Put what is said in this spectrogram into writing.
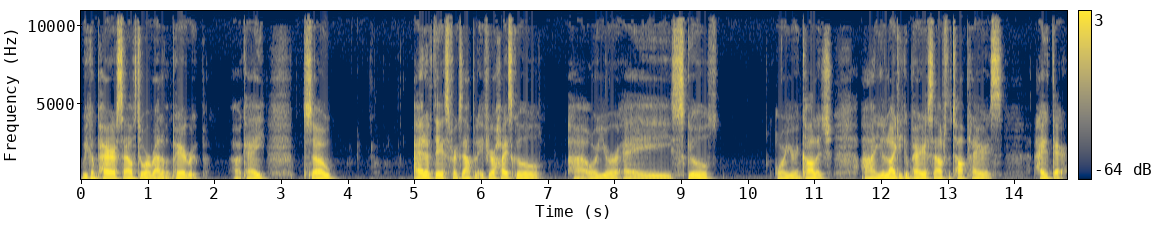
We compare ourselves to our relevant peer group. Okay, so out of this, for example, if you're a high school uh, or you're a school or you're in college, and uh, you likely compare yourself to the top players out there.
